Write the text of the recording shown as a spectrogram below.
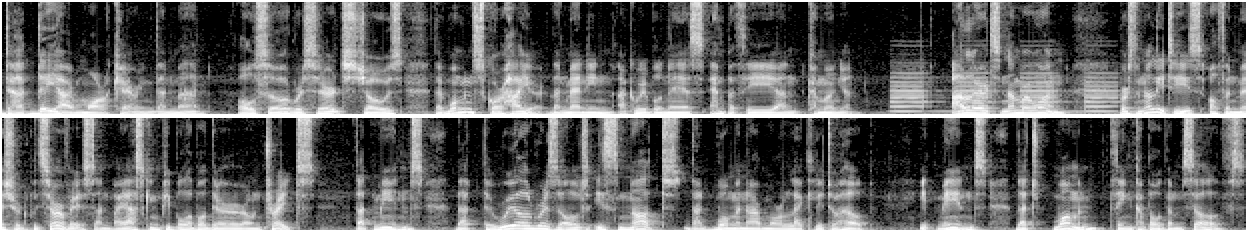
that they are more caring than men. Also, research shows that women score higher than men in agreeableness, empathy, and communion. Alert number one Personality is often measured with surveys and by asking people about their own traits. That means that the real result is not that women are more likely to help. It means that women think about themselves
